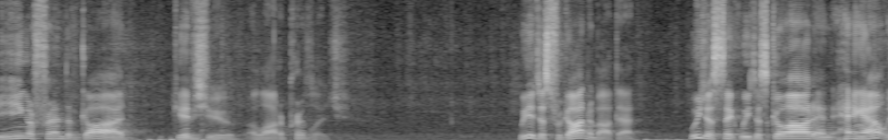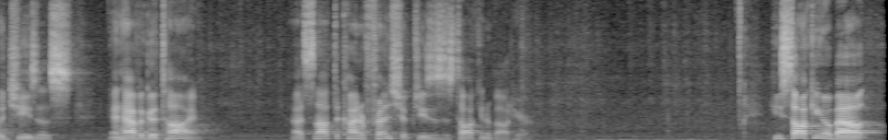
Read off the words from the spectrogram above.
being a friend of God gives you a lot of privilege. We had just forgotten about that. We just think we just go out and hang out with Jesus and have a good time. That's not the kind of friendship Jesus is talking about here. He's talking about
